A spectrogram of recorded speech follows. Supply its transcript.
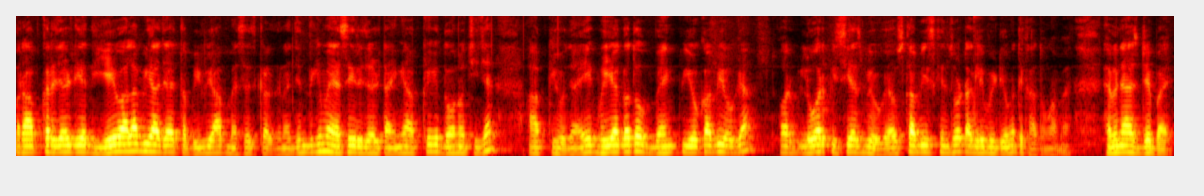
और आपका रिज़ल्ट यदि ये वाला भी आ जाए तभी भी आप मैसेज कर देना। ज़िंदगी में ऐसे ही रिज़ल्ट आएँगे, आपके कि दोनों चीज़ें आपकी हो जाए। एक भैया का तो बैंक पीओ का भी हो गया, और लोअर पीसीएस भी हो गया, उसका भी स्क्रीन अगली वीडियो में दिखा दूँगा मैं। हैवी नाइस डे बाय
